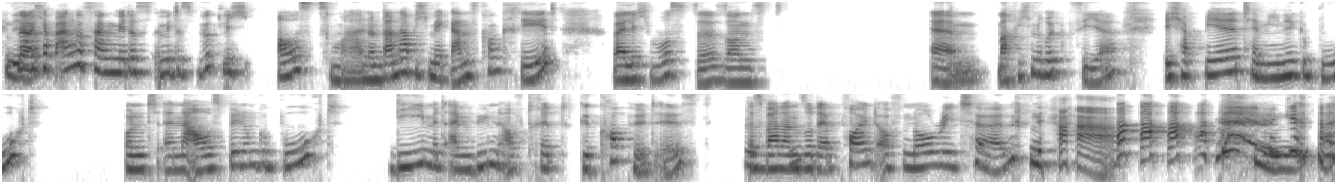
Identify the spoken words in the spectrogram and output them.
genau, ja. ich habe angefangen, mir das, mir das wirklich auszumalen und dann habe ich mir ganz konkret, weil ich wusste, sonst ähm, mache ich einen Rückzieher. Ich habe mir Termine gebucht und eine Ausbildung gebucht, die mit einem Bühnenauftritt gekoppelt ist. Das war dann Mhm. so der Point of No Return. Haha. genau,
